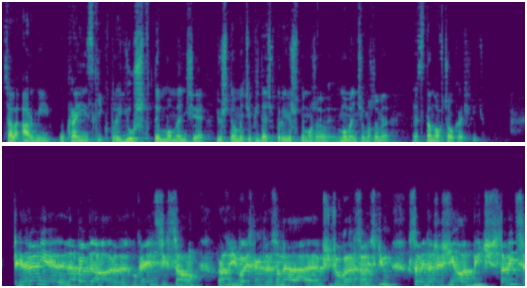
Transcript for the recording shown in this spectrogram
cele armii ukraińskiej, które już w tym momencie, już w tym momencie widać, które już w tym może, momencie możemy stanowczo określić. Generalnie e, na pewno Ukraińcy chcą rozbić wojska, które są na e, przyczółku hersońskim. Chcą jednocześnie odbić stolicę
